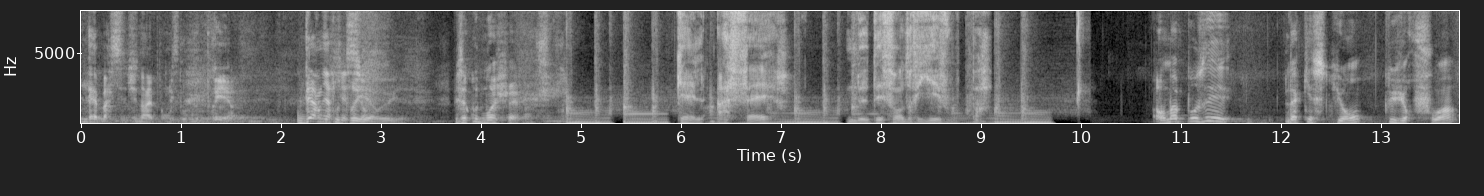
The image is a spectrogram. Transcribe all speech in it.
Eh ben, c'est une réponse. Beaucoup de prières. Dernière Beaucoup de question. prières, oui. Mais ça coûte moins cher. hein. Quelle affaire ne défendriez-vous pas? On m'a posé la question plusieurs fois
